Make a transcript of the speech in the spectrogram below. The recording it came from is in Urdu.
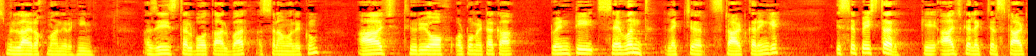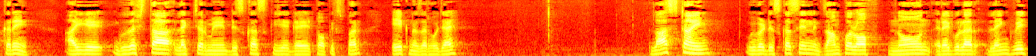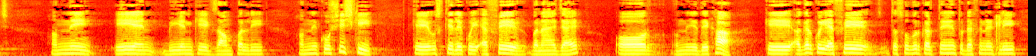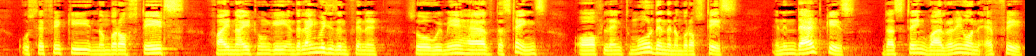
بسم اللہ الرحمن الرحیم عزیز طلبہ و طالبات السلام علیکم آج تھیوری آف آٹومیٹا کا ٹوینٹی سیونتھ لیکچر سٹارٹ کریں گے اس سے پیشتر کہ آج کا لیکچر سٹارٹ کریں آئیے گزشتہ لیکچر میں ڈسکس کیے گئے ٹاپکس پر ایک نظر ہو جائے last time we were discuss in example of non regular language ہم نے اے این بی این کی ایگزامپل لی ہم نے کوشش کی کہ اس کے لیے کوئی ایف اے بنایا جائے اور ہم نے یہ دیکھا کہ اگر کوئی ایف اے تصور کرتے ہیں تو ڈیفینیٹلی اس ایف اے کی number of states finite ہوں گی and the language is infinite so we may have the strings of length more than the number of states and in that case the string while running on F A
